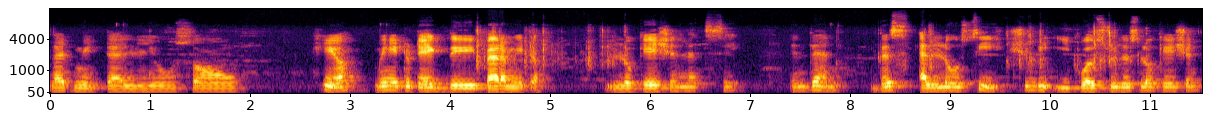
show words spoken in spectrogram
Let me tell you. So here we need to take the parameter. Location let's say. And then this LOC should be equals to this location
